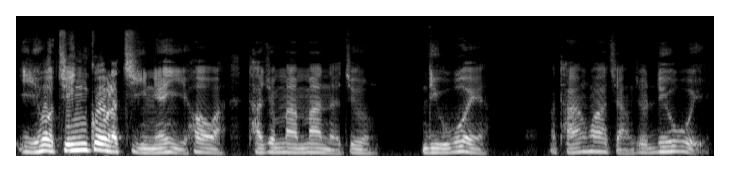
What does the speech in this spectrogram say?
以后经过了几年以后啊，他就慢慢的就溜位啊。台湾话讲就溜尾，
